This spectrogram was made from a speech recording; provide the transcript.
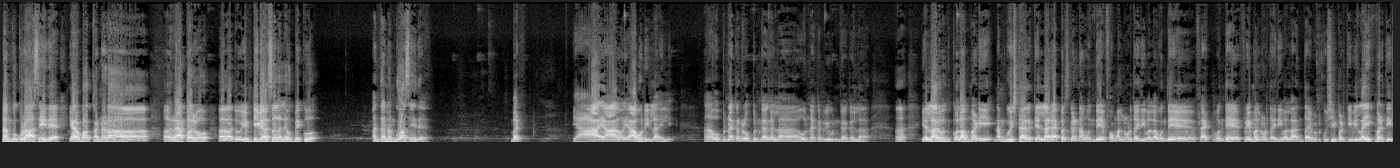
ನಮಗೂ ಕೂಡ ಆಸೆ ಇದೆ. ಯಾರೊಬ್ಬ ಕನ್ನಡ ರ್ಯಾಪರು ಅದು ಎಂ ಟಿ ವಿ ಅಸಲಲ್ಲಿ ಹೋಗ್ಬೇಕು ಅಂತ ನಮಗೂ ಆಸೆ ಇದೆ. ಬಟ್ ಯಾ ಯಾವ ಯಾವನು ಇಲ್ಲ ಇಲ್ಲಿ. ಆ ಒಬ್ಬನ ಕಂಡ್ರೆ ಒಬ್ಬನ್ಗಾಗಲ್ಲ ಅವನ್ನ ಕಂಡ್ರೆ ಇವನ್ಗಾಗಲ್ಲ. ಎಲ್ಲರೂ ಎಲ್ಲಾರು ಒಂದು ಕೊಲಾಬ್ ಮಾಡಿ ನಮಗೂ ಇಷ್ಟ ಆಗುತ್ತೆ. ಎಲ್ಲ ರ್ಯಾಪರ್ಸ್ಗಳನ್ನ ಒಂದೇ ಫಾರ್ಮಲ್ಲಿ ನೋಡ್ತಾ ಇದ್ದೀವಲ್ಲ ಒಂದೇ ಫ್ಲಾಟ್ ಒಂದೇ ಫ್ರೇಮಲ್ಲಿ ನೋಡ್ತಾ ಇದ್ದೀವಲ್ಲ ಅಂತ ಹೇಳ್ಬಿಟ್ಟು ಖುಷಿ ಪಡ್ತೀವಿ ಲೈಕ್ ಮಾಡ್ತೀವಿ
